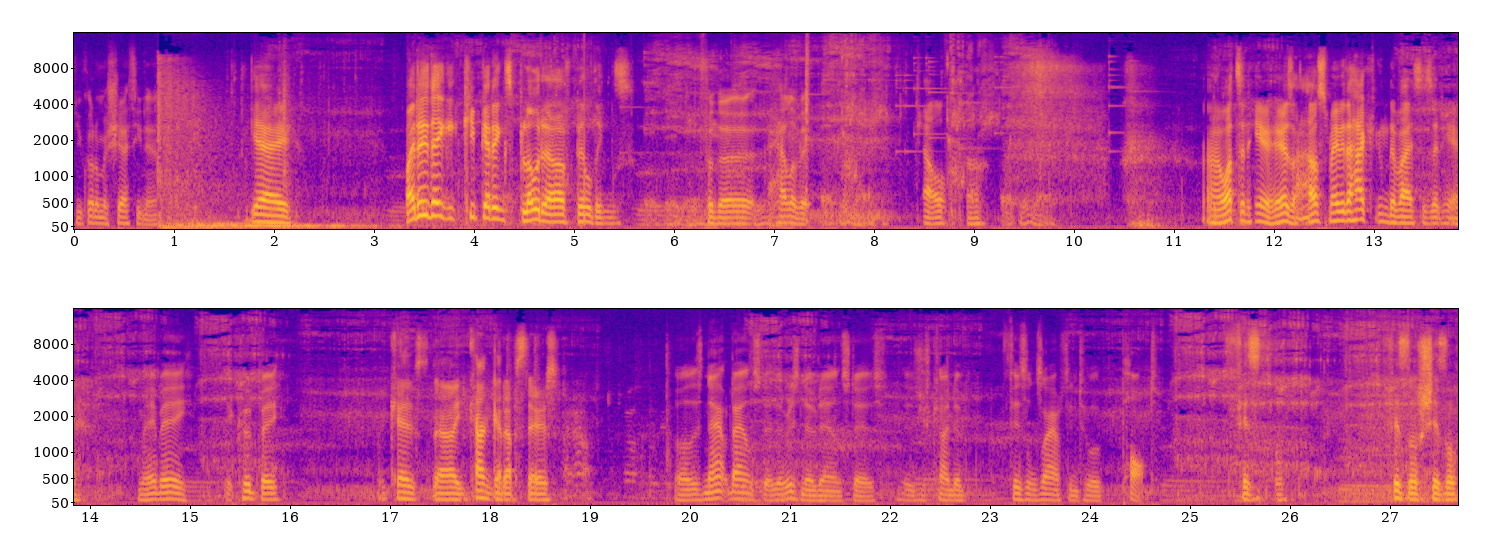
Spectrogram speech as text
You've got a machete now. Yay. Why do they keep getting exploded out of buildings? For the hell of it. Hell. Oh. Uh, what's in here? Here's a house. Maybe the hacking device is in here. Maybe. It could be. Because no, you can't get upstairs. Well, there's now downstairs. There is no downstairs. It just kind of fizzles out into a pot. Fizzle. Fizzle shizzle.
